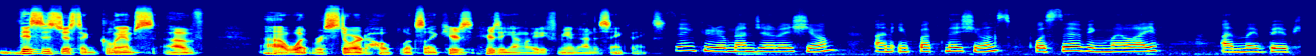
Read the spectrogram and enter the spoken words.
this is just a glimpse of uh, what restored hope looks like. Here's here's a young lady from Uganda saying thanks. Thank you, Remnant Generation and Impact Nations for saving my life and my baby.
